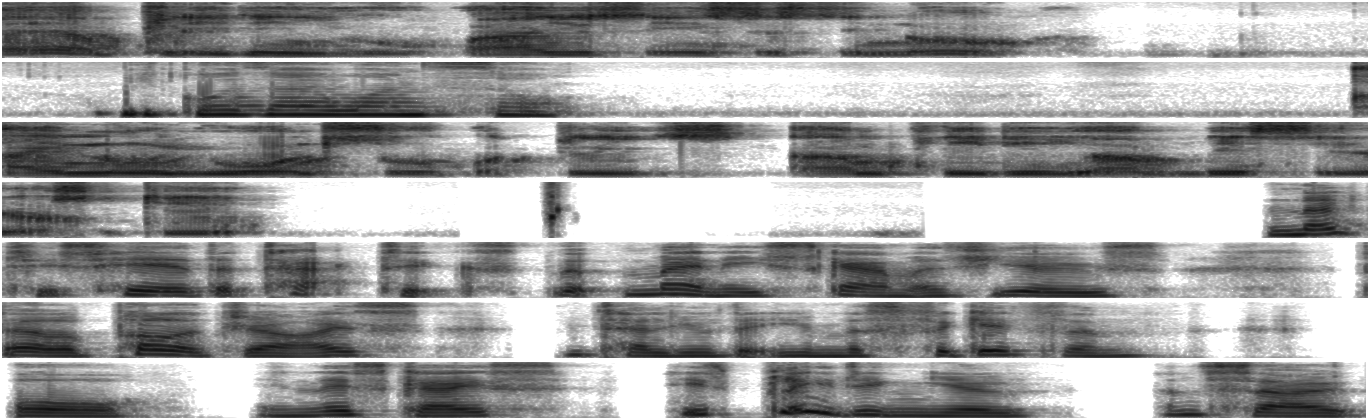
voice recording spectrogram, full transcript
I am pleading you. Why are you insisting no? Because I want so. I know you want so, but please, I'm pleading you. I'm being serious, okay? Notice here the tactics that many scammers use. They'll apologise and tell you that you must forgive them. Or, in this case, he's pleading you, and so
